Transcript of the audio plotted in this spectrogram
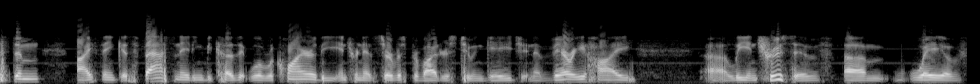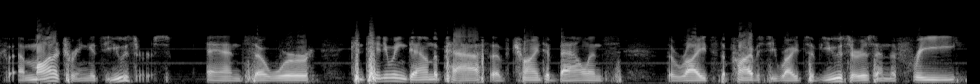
system, I think, is fascinating because it will require the internet service providers to engage in a very highly intrusive um, way of uh, monitoring its users. And so we're continuing down the path of trying to balance the rights, the privacy rights of users and the free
